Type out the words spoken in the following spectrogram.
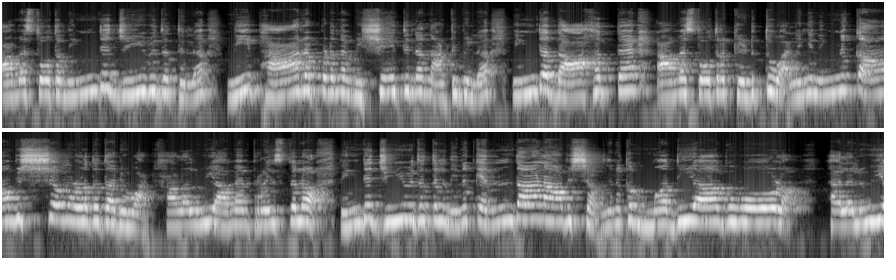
ആമസ്തോത്ര നിന്റെ ജീവിതത്തിൽ നീ ഭാരപ്പെടുന്ന വിഷയത്തിന്റെ നടുവിൽ നിന്റെ ദാഹത്തെ ആമസ്തോത്ര കെടുത്തുക അല്ലെങ്കിൽ നിനക്ക് ആവശ്യമുള്ളത് തരുവാൻ. ഹലലൂയ ആമൻ. പ്രൈസ്തലോ നിന്റെ ജീവിതത്തിൽ നിനക്ക് എന്താണ് ആവശ്യം? നിനക്ക് മതിയാകുവോളം ഹലലൂയ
